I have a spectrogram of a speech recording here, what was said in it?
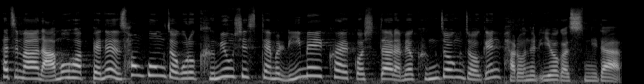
하지만 암호화폐는 성공적으로 금융 시스템을 리메이크할 것이다라며 긍정적인 발언을 이어갔습니다.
